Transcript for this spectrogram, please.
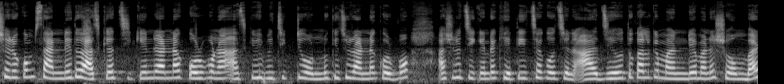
সেরকম সানডে তো আজকে আর চিকেন রান্না করব না। আজকে ভেবেছি একটু অন্য কিছু রান্না করব। আসলে চিকেনটা খেতে ইচ্ছা করছে না। আর যেহেতু কালকে মানডে মানে সোমবার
